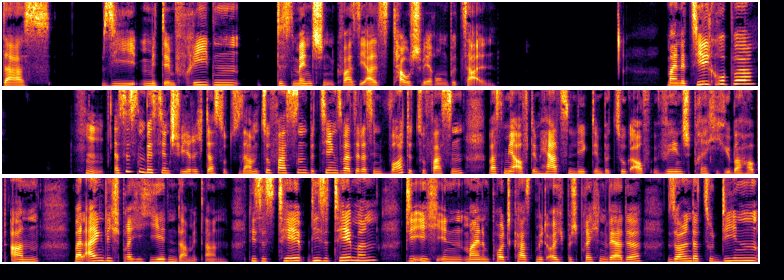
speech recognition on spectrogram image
dass sie mit dem Frieden des Menschen quasi als Tauschwährung bezahlen. Meine Zielgruppe hm, es ist ein bisschen schwierig, das so zusammenzufassen, beziehungsweise das in Worte zu fassen, was mir auf dem Herzen liegt in Bezug auf wen spreche ich überhaupt an, weil eigentlich spreche ich jeden damit an. Dieses The diese Themen, die ich in meinem Podcast mit euch besprechen werde, sollen dazu dienen,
